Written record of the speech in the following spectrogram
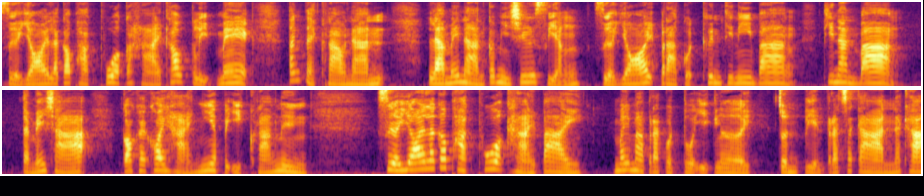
เสือย้อยแล้วก็พักพวกก็หายเข้ากลีบเมฆตั้งแต่คราวนั้น แล้วไม่นานก็มีชื่อเสียง เสือย้อยปรากฏขึ้นที่นี่บ้าง ที่นั่นบ้าง แต่ไม่ช้าก็ค่อยๆ หายเงียบไปอีกครั้งหนึ่งเสือย้อยแล้วก็พักพวกหายไป ไม่มาปรากฏตัวอีกเลย จนเปลี่ยนรัชกาลนะคะ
